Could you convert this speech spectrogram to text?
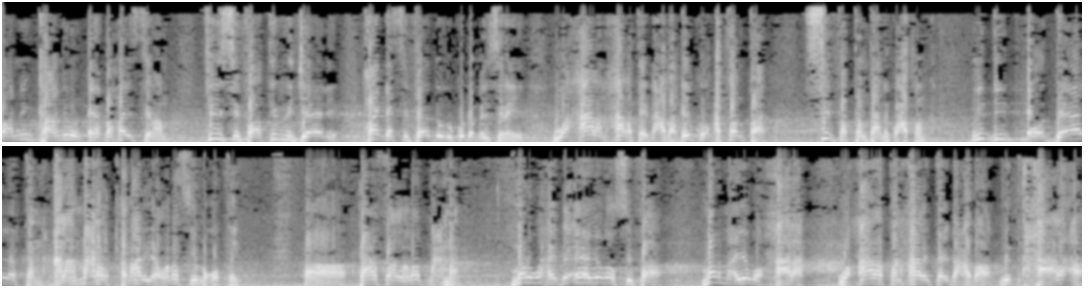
waa nin kaamilun ee dhammaystiran fii sifaati rijaali ragga sifaadoodu ku dhammaystiran yahi waa xaalan xaalatay dhacda halkay ku cadfan tahay sifatantaanay ku cadfantahay midii oo daalatan calaa macna alkamaaliya laba sii noqotay taasaa mar waxay dhacee iyadoo sifaa marna iyadoo xaala. Wa xaalatan xaalay tay dhacdaa. Mid xaalo ah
